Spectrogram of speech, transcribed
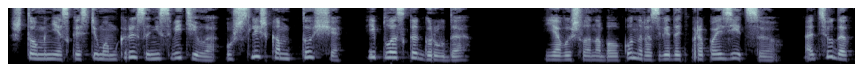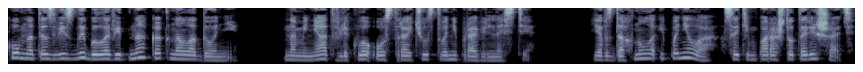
что мне с костюмом крысы не светило, уж слишком тоще и плоскогрудо. Я вышла на балкон разведать пропозицию. Отсюда комната звезды была видна, как на ладони. Но меня отвлекло острое чувство неправильности. Я вздохнула и поняла, с этим пора что-то решать.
